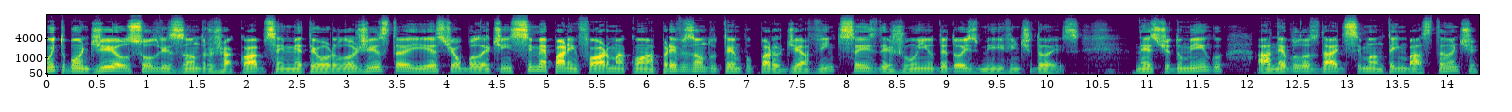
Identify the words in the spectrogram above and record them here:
Muito bom dia, eu sou Lisandro Jacobsen, meteorologista, e este é o boletim Cimepar Informa com a previsão do tempo para o dia 26 de junho de 2022. Neste domingo, a nebulosidade se mantém bastante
